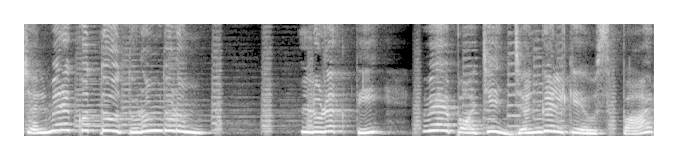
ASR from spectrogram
चल मेरे कद्दू, दुड़ुम दुड़ुम। लुढ़कती वह पहुँची जंगल के उस पार।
